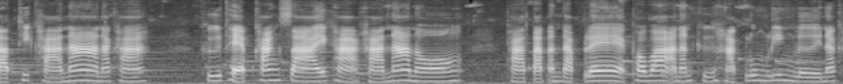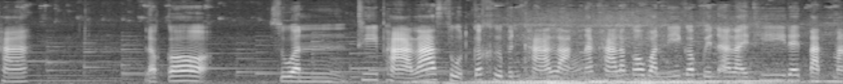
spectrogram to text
ตัดที่ขาหน้านะคะ คือแถบข้างซ้ายค่ะขาหน้าน้อง ผ่าตัดอันดับแรก เพราะว่าอันนั้นคือหักลุ่งลิ่งเลยนะคะ แล้วก็ ส่วนที่ผ่าล่าสุดก็คือเป็นขาหลังนะคะ แล้วก็วันนี้ก็เป็นอะไรที่ได้ตัดไหม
